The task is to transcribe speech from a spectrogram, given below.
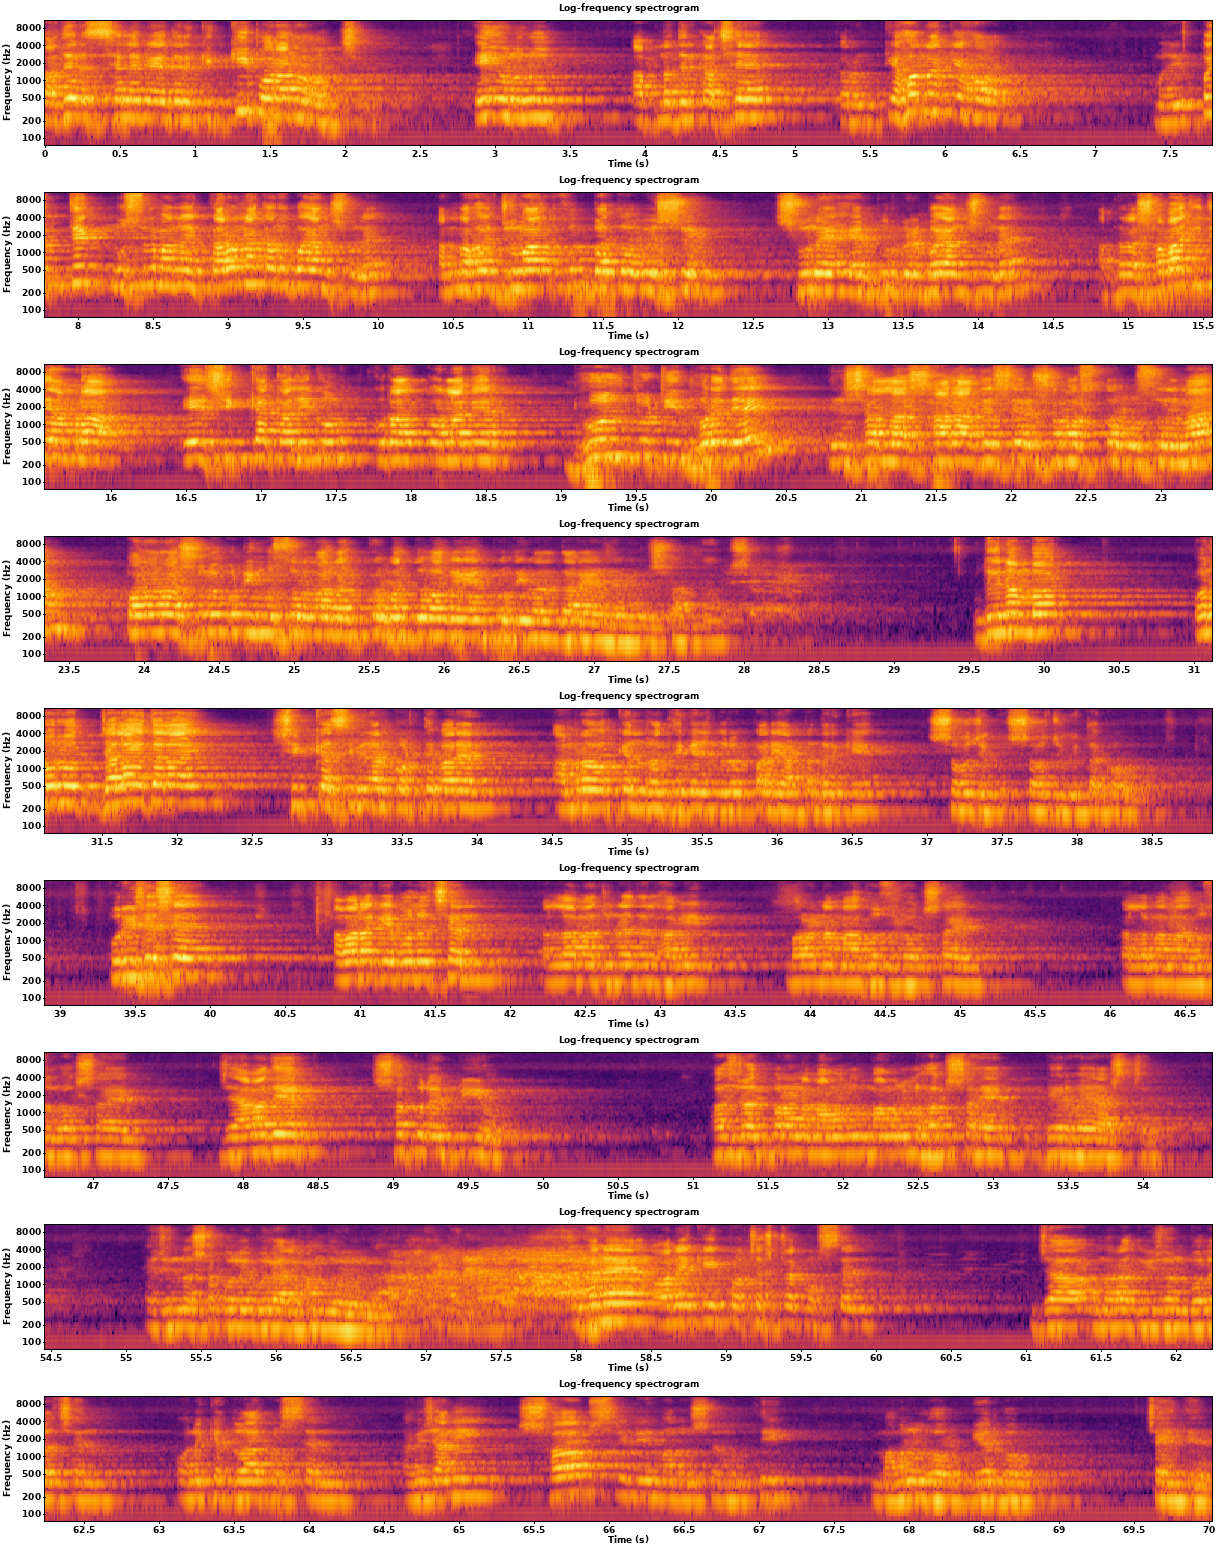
তাদের ছেলে মেয়েদেরকে কি পড়ানো হচ্ছে? এই অনুরোধ আপনাদের কাছে, কারণ কেহ না কেহ মানে প্রত্যেক মুসলমান ওই কারও না কারও বয়ান শুনে, আর না হয় জুমার খুদ্া তো অবশ্যই শুনে, এর পূর্বের বয়ান শুনে। আপনারা সবাই যদি আমরা এই শিক্ষা কালী কলামের ভুল ত্রুটি ধরে দেই ইনশাল্লাহ সারা দেশের সমস্ত মুসলমান পনেরো ষোলো কোটি মুসলমান ঐক্যবদ্ধভাবে এর প্রতিবাদে দাঁড়িয়ে যাবে দুই নম্বর, অনুরোধ জেলায় জেলায় শিক্ষা সেমিনার করতে পারেন। আমরাও কেন্দ্র থেকে যতটুকু পারি, আপনাদেরকে সহযোগ, সহযোগিতা করব। পরিশেষে আমার আগে বলেছেন আল্লামা জুনায়দ হাবিব, মৌলানা মাহবুজুল হক সাহেব, আল্লামা মাহবুজুল হক সাহেব, যে আমাদের সকলের প্রিয় হজরত মৌলানা মামুন মামুনুল হক সাহেব বের হয়ে আসছেন এই জন্য সকলে বলে আলহামদুলিল্লাহ। এখানে অনেকেই প্রচেষ্টা করছেন, যা ওনারা দুইজন বলেছেন, অনেকে দোয়া করছেন। আমি জানি সব শ্রেণির মানুষের মধ্যে মামুনুল হক বের হোক, চাইতেন।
